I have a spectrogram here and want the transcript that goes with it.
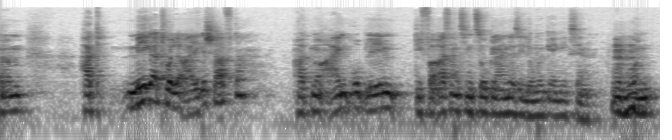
ähm, hat mega tolle Eigenschaften, hat nur ein Problem, die Fasern sind so klein, dass sie lungengängig sind. Mhm. Und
